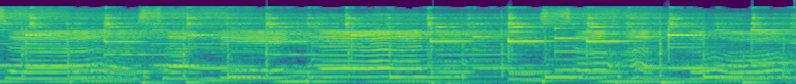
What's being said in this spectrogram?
sesandingan bisa antum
